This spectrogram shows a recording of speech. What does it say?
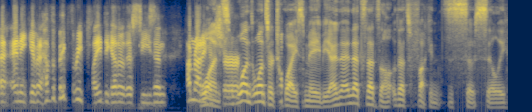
at any given. Have the big three played together this season? I'm not once, even sure. Once, once or twice, maybe, and, and that's that's a, that's fucking so silly.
